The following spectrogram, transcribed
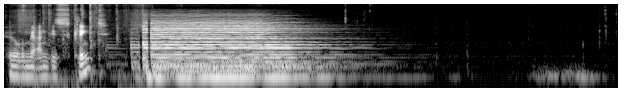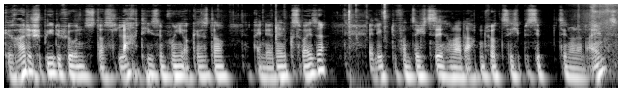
Höre mir an, wie es klingt. Gerade spielte für uns das Lahti Symphonieorchester eine Volksweise. Er lebte von 1648 bis 1701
